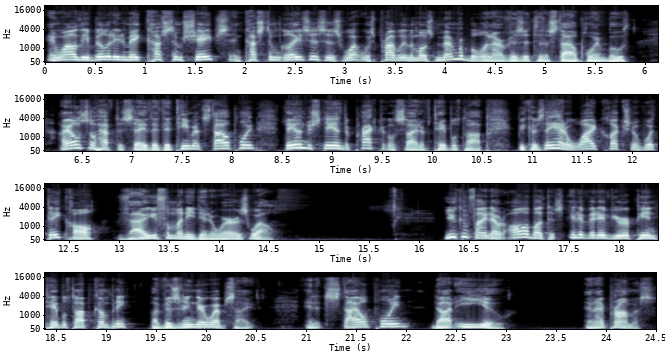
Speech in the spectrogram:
And while the ability to make custom shapes and custom glazes is what was probably the most memorable in our visit to the Style Point booth, I also have to say that the team at Style Point, they understand the practical side of tabletop because they had a wide collection of what they call value for money dinnerware as well. You can find out all about this innovative European tabletop company by visiting their website, and it's stylepoint.eu and I promise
